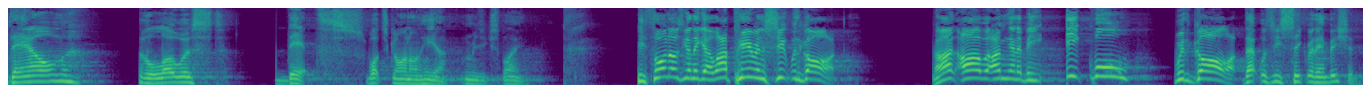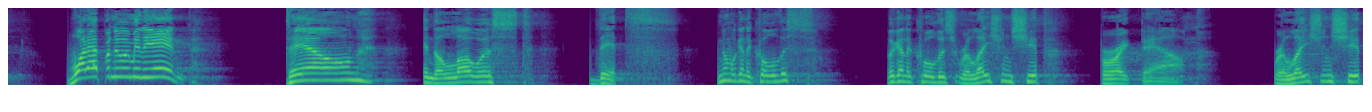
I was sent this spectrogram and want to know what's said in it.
down to the lowest depths. What's going on here? Let me explain. He thought I was going to go up here and sit with God. Right? I'm going to be equal with God. That was his secret ambition. What happened to him in the end? Down in the lowest depths. You know what we're going to call this? We're going to call this relationship breakdown. Relationship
